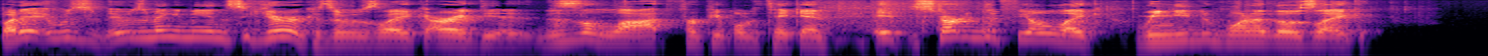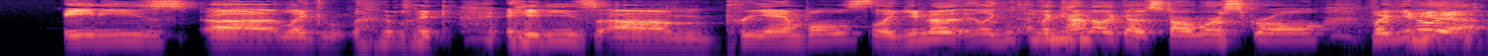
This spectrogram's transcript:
but it was it was making me insecure because it was like, all right, the, this is a lot for people to take in. It started to feel like we needed one of those like 80s uh like like 80s um preambles. Like you know like the kind of like a star wars scroll but you know yeah.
